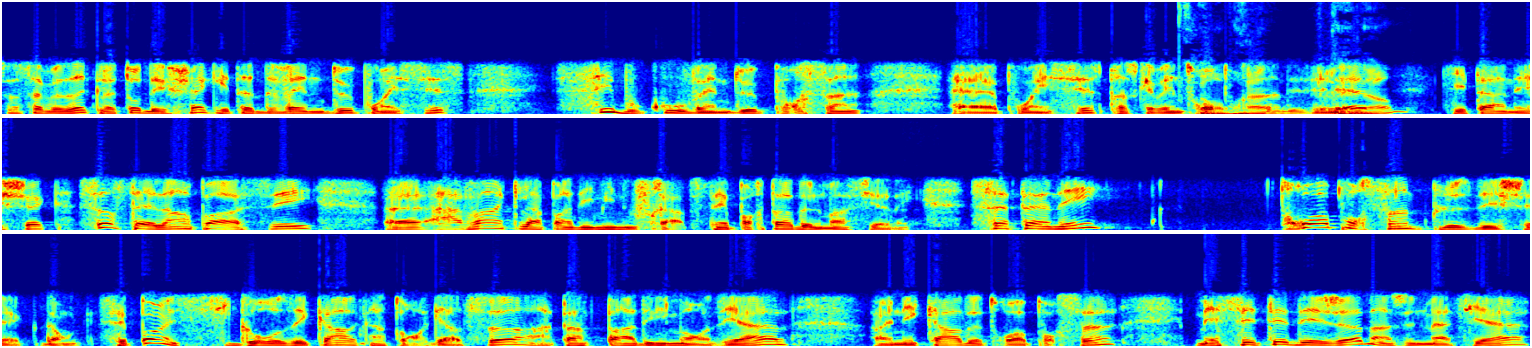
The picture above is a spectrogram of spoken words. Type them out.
Ça, ça veut dire que le taux d'échec était de 22,6 c'est beaucoup, 22 euh, presque 23% des élèves qui étaient en échec. Ça, c'était l'an passé, euh, avant que la pandémie nous frappe. C'est important de le mentionner. Cette année, 3% de plus d'échecs. Donc, c'est pas un si gros écart quand on regarde ça en temps de pandémie mondiale, un écart de 3% mais c'était déjà dans une matière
